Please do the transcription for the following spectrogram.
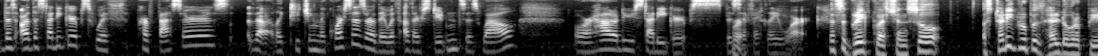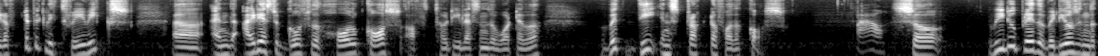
this, are the study groups with professors that like teaching the courses, or are they with other students as well? Or how do study groups specifically work? That's a great question. So a study group is held over a period of typically three weeks, uh, and the idea is to go through the whole course of 30 lessons or whatever with the instructor for the course. Wow. So we do play the videos in the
